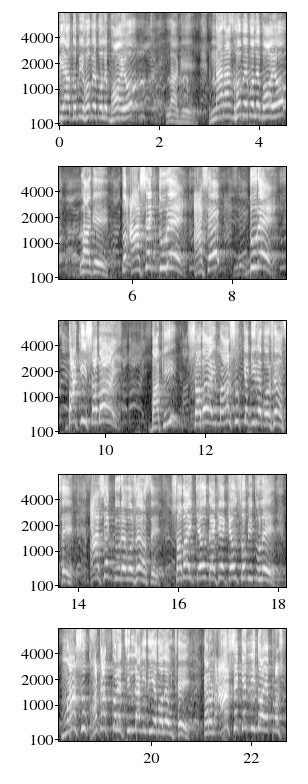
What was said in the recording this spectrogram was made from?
বেয়াদবি হবে বলে ভয়ও লাগে। নারাজ হবে বলে ভয়ও লাগে। তো আশেক দূরে, আশেক দূরে, বাকি সবাই বাকি সবাই মাসুককে গিরে বসে আছে, আশেক দূরে বসে আছে। সবাই কেউ দেখে, কেউ ছবি তুলে। মাসুক হঠাৎ করে চিল্লানি দিয়ে বলে উঠে কারণ আশেকের হৃদয়ে প্রশ্ন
